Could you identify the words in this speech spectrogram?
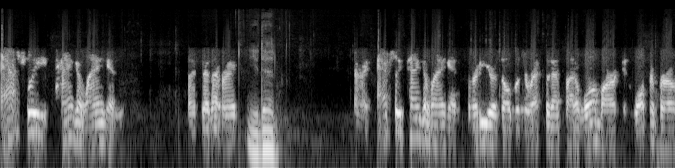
Ashley Pangalangan, did I say that right? You did. All right. Ashley Pangalangan, 30 years old, was arrested outside a Walmart in Walterboro,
